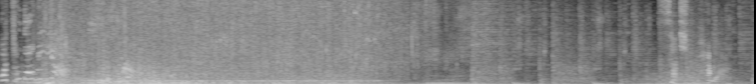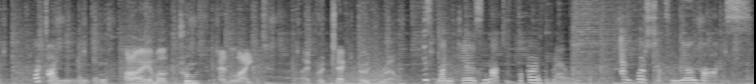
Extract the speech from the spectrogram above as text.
What's wrong here? Such power. What are you, Raiden? I am of truth and light. I protect Earthrealm. This one cares not for Earthrealm and worships no gods.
